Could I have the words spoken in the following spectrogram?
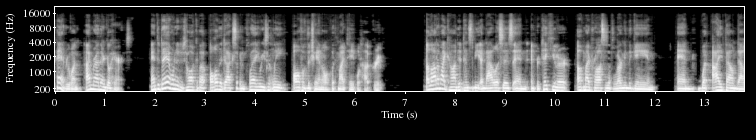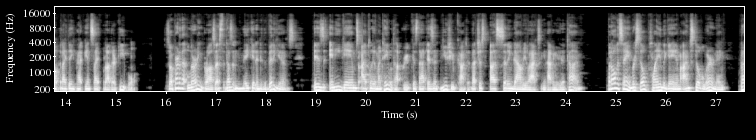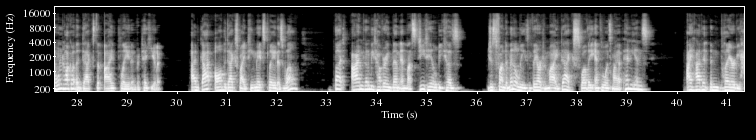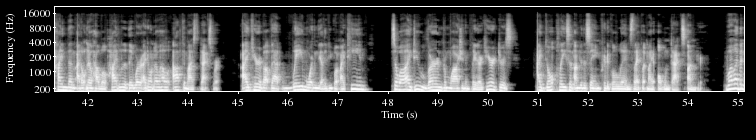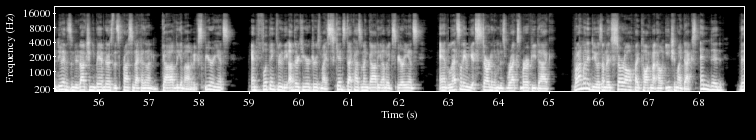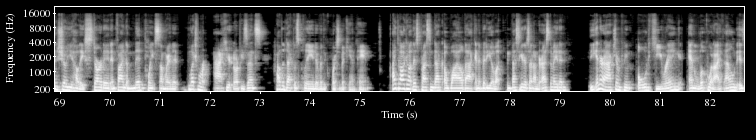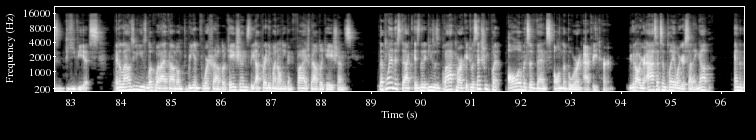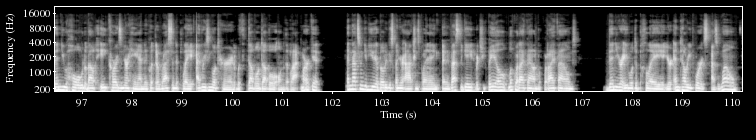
Hey everyone, I'm Rather Incoherent, and today I wanted to talk about all the decks I've been playing recently off of the channel with my tabletop group. A lot of my content tends to be analysis and, in particular, of my process of learning the game and what I found out that I think might be insightful to other people. So a part of that learning process that doesn't make it into the videos is any games I play with my tabletop group, because that isn't YouTube content. That's just us sitting down, relaxing, and having a good time. But all the same, we're still playing the game, I'm still learning, and I want to talk about the decks that I've played in particular. I've got all the decks my teammates played as well, but I'm going to be covering them in less detail because, just fundamentally, since they aren't my decks, while they influence my opinions, I haven't been player behind them. I don't know how well piloted they were. I don't know how optimized the decks were. I care about that way more than the other people at my team. So while I do learn from watching them play their characters, I don't place it under the same critical lens that I put my own decks under. While I've been doing this introduction, you may have noticed this Preston deck has an ungodly amount of experience, and flipping through the other characters, my Skids deck has an of experience, and let's not even get started on this Rex Murphy deck. What I'm going to do is I'm going to start off by talking about how each of my decks ended, then show you how they started, and find a midpoint somewhere that much more accurately represents how the deck was played over the course of a campaign. I talked about this Preston deck a while back in a video about investigators I'd underestimated. The interaction between Old Keyring and Look What I Found is devious. It allows you to use Look What I Found on 3 and 4 Shroud locations, the upgraded one on even 5 Shroud locations. The point of this deck is that it uses Black Market to essentially put all of its events on the board every turn. You get all your assets in play while you're setting up, and then you hold about 8 cards in your hand and put the rest into play every single turn with double double onto the Black Market. And that's going to give you the ability to spend your actions playing and investigate, which you fail, look what I found, look what I found. Then you're able to play your intel reports as well,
